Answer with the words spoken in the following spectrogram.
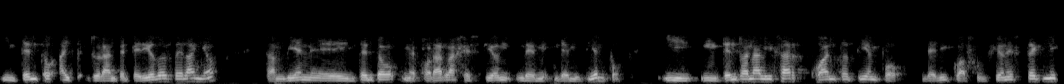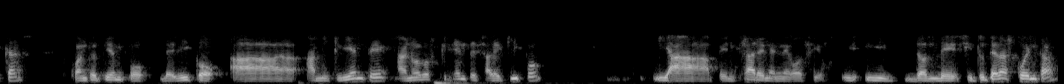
intento durante periodos del año también eh, intento mejorar la gestión de, de mi tiempo. Y intento analizar cuánto tiempo dedico a funciones técnicas cuánto tiempo dedico a, mi cliente, a nuevos clientes, al equipo y a pensar en el negocio. Y, donde, si tú te das cuenta,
